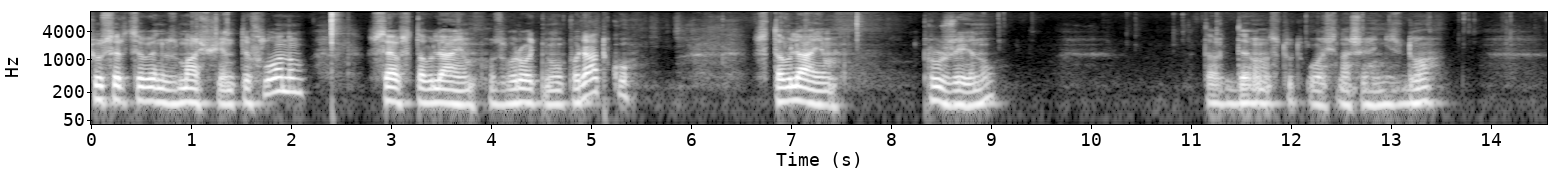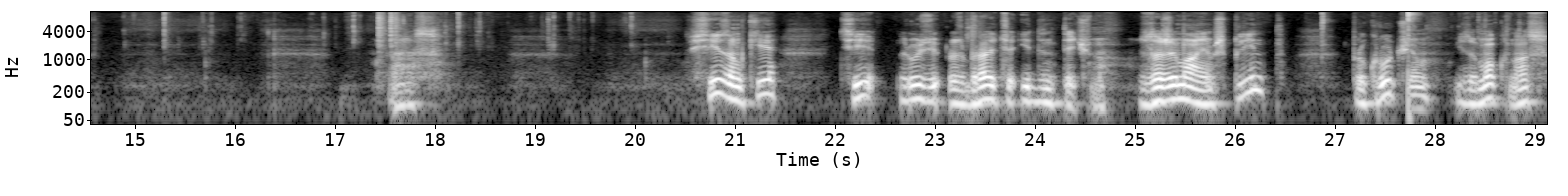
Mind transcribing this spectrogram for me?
Цю серцевину змащуємо тефлоном, все вставляємо у зворотньому порядку, вставляємо пружину. Так, де у нас тут ось наше гніздо? Зараз. Всі замки, ці, друзі, розбираються ідентично. Зажимаємо шплінт, прокручуємо, і замок у нас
